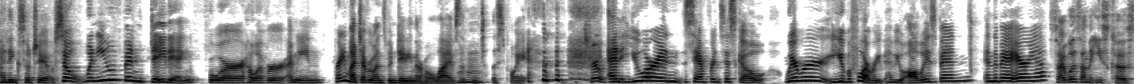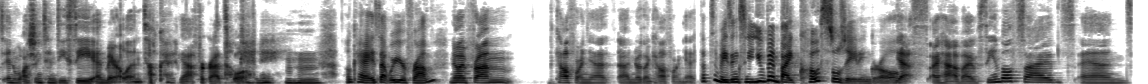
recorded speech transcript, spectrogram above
I think so too. So when you've been dating for however, I mean, pretty much everyone's been dating their whole lives Mhm. up until this point. True. and you are in San Francisco. Where were you before? Were you, have you always been in the Bay Area? So I was on the East Coast in Washington D.C. and Maryland. Okay. Yeah, for grad school. Okay. hmm Okay. Is that where you're from? No, I'm from California, uh, Northern California. That's amazing. So you've been bi-coastal dating, girl. Yes, I have. I've seen both sides, and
